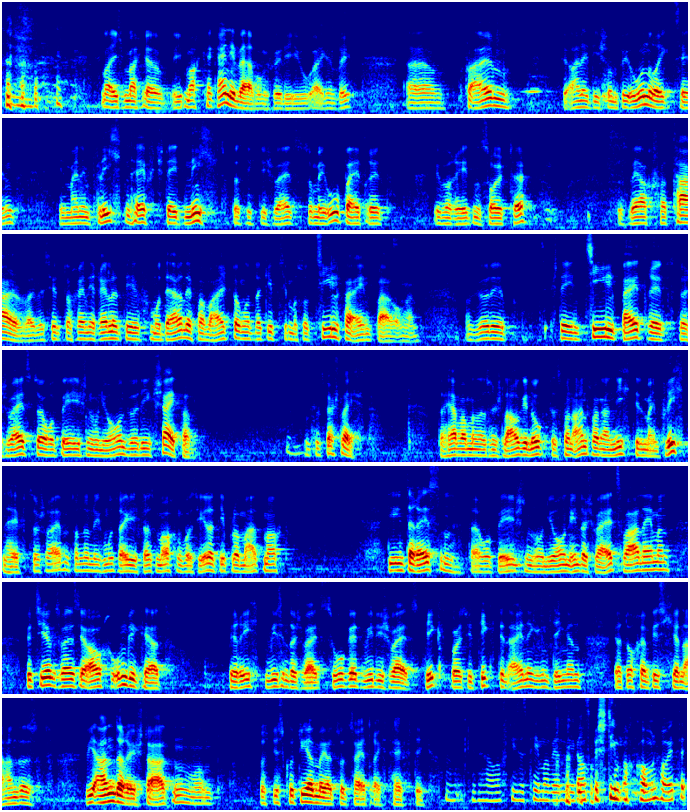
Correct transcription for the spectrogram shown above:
Na, ich mache ja ich mach keine Werbung für die EU eigentlich. Ähm, vor allem für alle, die schon beunruhigt sind, in meinem Pflichtenheft steht nicht, dass ich die Schweiz zum EU-Beitritt überreden sollte. Das wäre auch fatal, weil wir sind doch eine relativ moderne Verwaltung und da gibt es immer so Zielvereinbarungen. Und würde stehen Ziel Beitritt der Schweiz zur Europäischen Union, würde ich scheitern. Und das wäre schlecht. Daher war man also schlau genug, das von Anfang an nicht in mein Pflichtenheft zu schreiben, sondern ich muss eigentlich das machen, was jeder Diplomat macht die Interessen der Europäischen Union in der Schweiz wahrnehmen, beziehungsweise auch umgekehrt berichten, wie es in der Schweiz zugeht, wie die Schweiz tickt, weil sie tickt in einigen Dingen ja doch ein bisschen anders wie andere Staaten und das diskutieren wir ja zurzeit recht heftig. Mhm, genau, auf dieses Thema werden wir ganz bestimmt noch kommen heute.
